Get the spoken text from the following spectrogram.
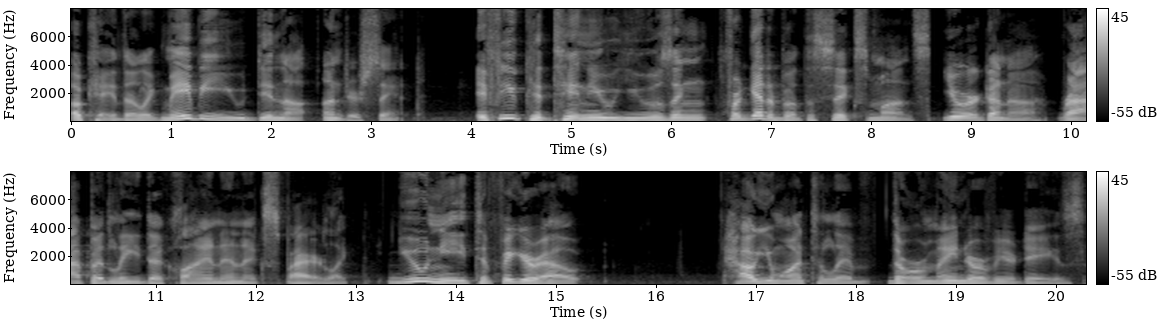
okay, they're like, maybe you did not understand. If you continue using forget about the six months. You're gonna rapidly decline and expire. Like, you need to figure out how you want to live the remainder of your days.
